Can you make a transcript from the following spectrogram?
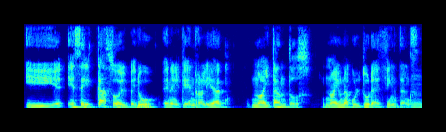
y es el caso del Perú, en el que en realidad no hay tantos, no hay una cultura de think tanks. Mm,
